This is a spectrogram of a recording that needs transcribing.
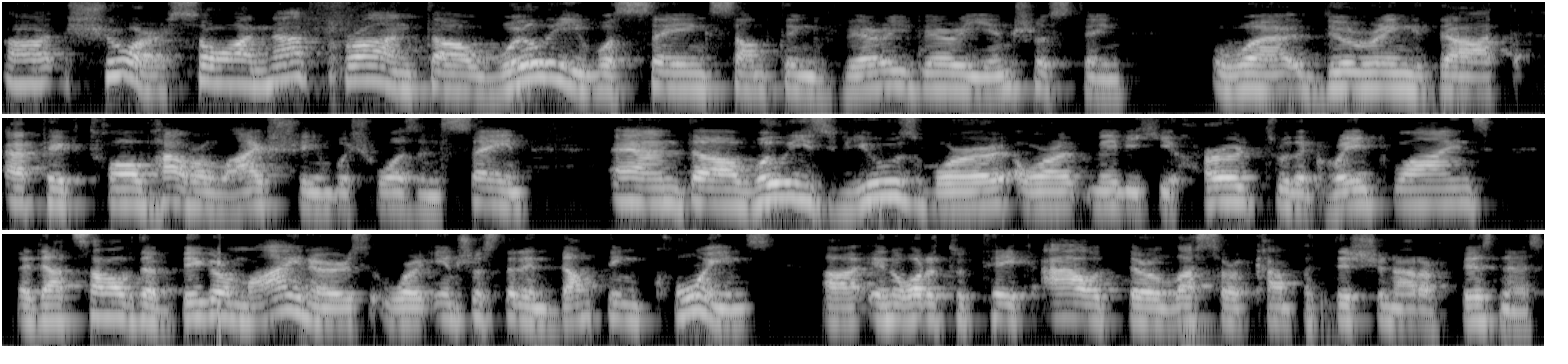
Uh, sure. So on that front, uh, Willie was saying something very, very interesting during that epic 12-hour live stream, which was insane. And uh, Willie's views were, or maybe he heard through the grapevines, that some of the bigger miners were interested in dumping coins uh, in order to take out their lesser competition out of business.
